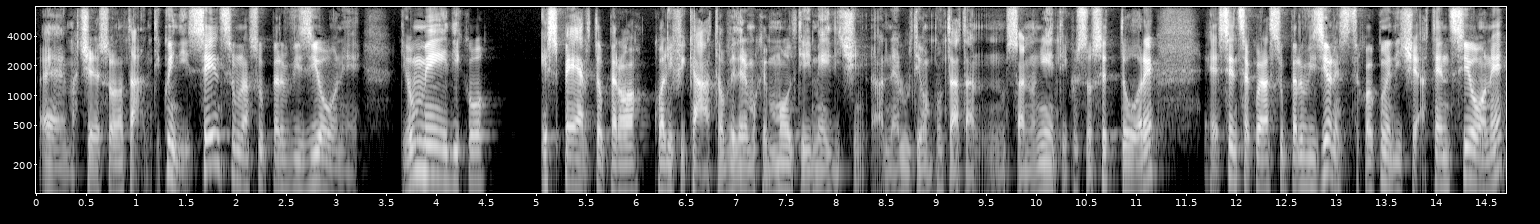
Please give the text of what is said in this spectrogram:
Eh, ma ce ne sono tanti. Quindi senza una supervisione di un medico, esperto però qualificato, vedremo che molti medici nell'ultima puntata non sanno niente di questo settore, eh, senza quella supervisione, senza qualcuno dice attenzione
